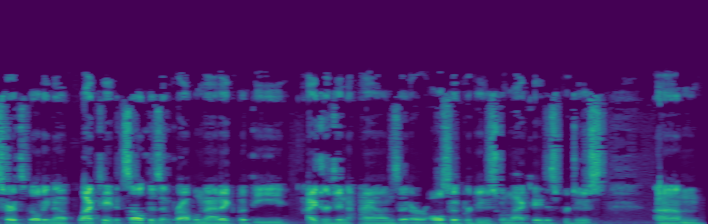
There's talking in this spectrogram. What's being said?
starts building up. Lactate itself isn't problematic, but the hydrogen ions that are also produced when lactate is produced um,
